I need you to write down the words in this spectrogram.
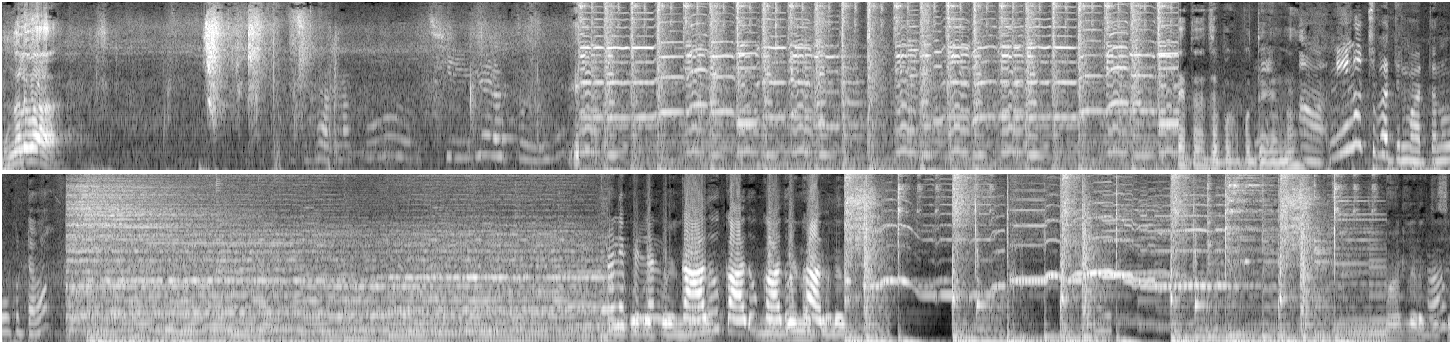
ముంగలవా? అయితే చెప్పకపోతే కానీ. నేను వచ్చి బతిని మాడతాను నువ్వు కుట్టవా అని పిల్లని కాదు కాదు కాదు కాదు. మాట్లాడదు జస్ట్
